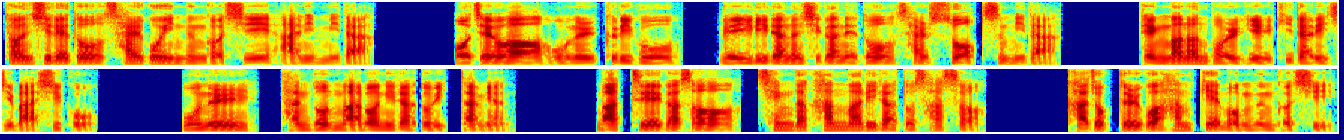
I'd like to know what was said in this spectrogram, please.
현실에도 살고 있는 것이 아닙니다. 어제와 오늘 그리고 내일이라는 시간에도 살 수 없습니다. 100만원 벌길 기다리지 마시고 오늘 단돈 만원이라도 있다면 마트에 가서 생닭 한 마리라도 사서 가족들과 함께 먹는 것이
